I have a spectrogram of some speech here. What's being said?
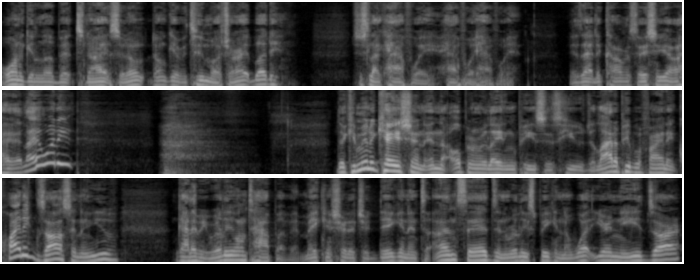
I want to get a little bit tonight, so don't don't give it too much, all right, buddy? just like halfway, halfway, halfway. Is that the conversation y'all had? Like, what do you? the communication in the open relating piece is huge. A lot of people find it quite exhausting, and you've got to be really on top of it, making sure that you're digging into unsaids and really speaking to what your needs are,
